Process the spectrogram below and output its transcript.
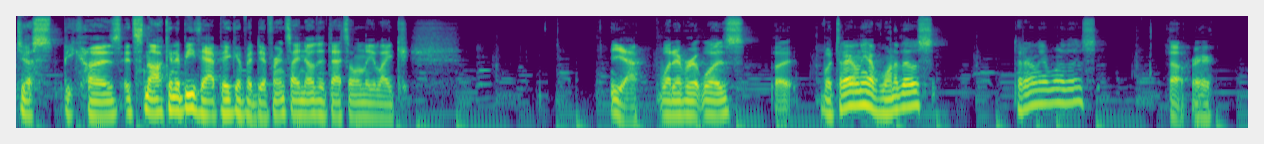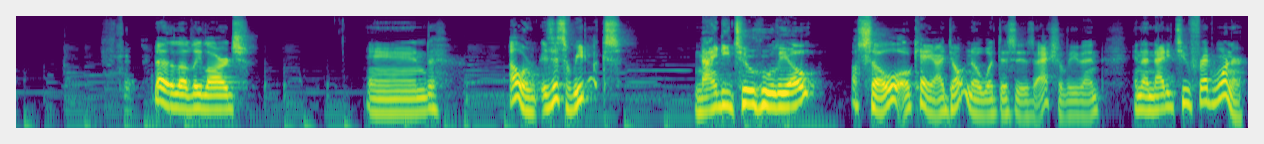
just because it's not gonna be that big of a difference. I know that that's only like, yeah, whatever it was. But what did I only have one of those? Did I only have one of those? Oh, right here. Another lovely large. And oh, is this a Redux? 92 Julio. Oh, so, okay, I don't know what this is actually then. And a 92 Fred Warner.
